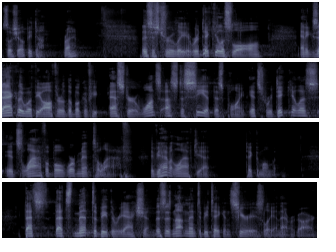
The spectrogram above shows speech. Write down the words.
so shall it be done, right? This is truly a ridiculous law, and exactly what the author of the book of Esther wants us to see at this point. It's ridiculous, it's laughable, we're meant to laugh. If you haven't laughed yet, take the moment. That's, that's meant to be the reaction. This is not meant to be taken seriously in that regard.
